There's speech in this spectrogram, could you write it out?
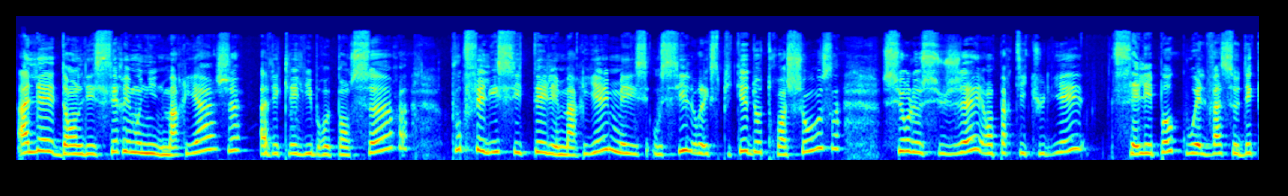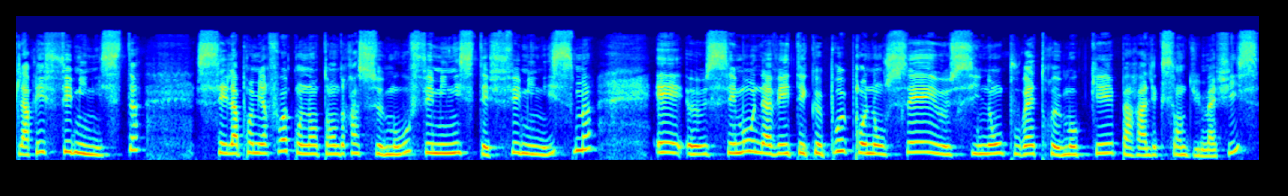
allait dans les cérémonies de mariage avec les libres penseurs pour féliciter les mariés, mais aussi leur expliquer deux, trois choses sur le sujet. En particulier, c'est l'époque où elle va se déclarer féministe c'est la première fois qu'on entendra ce mot, féministe et féminisme. Et euh, ces mots n'avaient été que peu prononcés, euh, sinon pour être moqués par Alexandre Dumas fils.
